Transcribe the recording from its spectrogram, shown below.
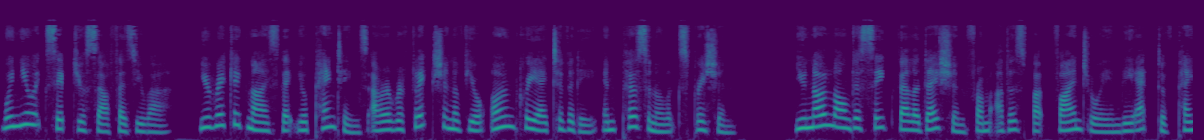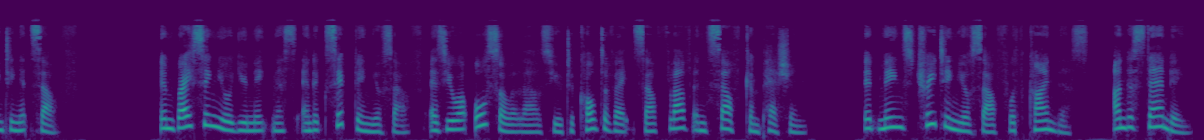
when you accept yourself as you are, you recognize that your paintings are a reflection of your own creativity and personal expression. You no longer seek validation from others but find joy in the act of painting itself. Embracing your uniqueness and accepting yourself as you are also allows you to cultivate self love and self compassion. It means treating yourself with kindness, understanding,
